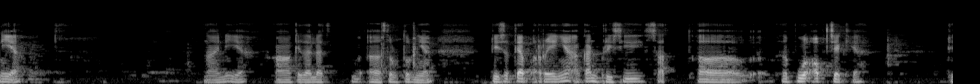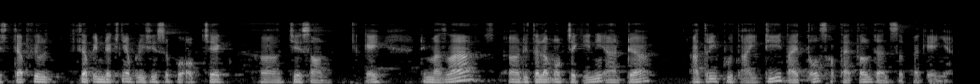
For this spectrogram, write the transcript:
ini ya, Nah ini ya, uh, kita lihat uh, strukturnya. Di setiap array-nya akan berisi sat, uh, sebuah objek ya. Di setiap field, setiap indeksnya berisi sebuah objek uh, JSON. Oke, okay? di mana uh, di dalam objek ini ada atribut ID, title, subtitle, dan sebagainya.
